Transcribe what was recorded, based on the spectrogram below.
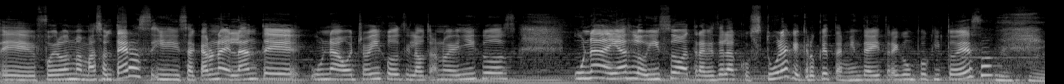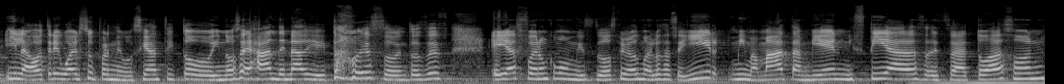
eh, fueron mamás solteras y sacaron adelante una ocho hijos y la otra nueve hijos una de ellas lo hizo a través de la costura, que creo que también de ahí traigo un poquito eso. Y la otra igual súper negociante y todo, y no se dejaban de nadie y todo eso. Entonces, ellas fueron como mis dos primeros modelos a seguir. Mi mamá también, mis tías, o sea, todas son,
